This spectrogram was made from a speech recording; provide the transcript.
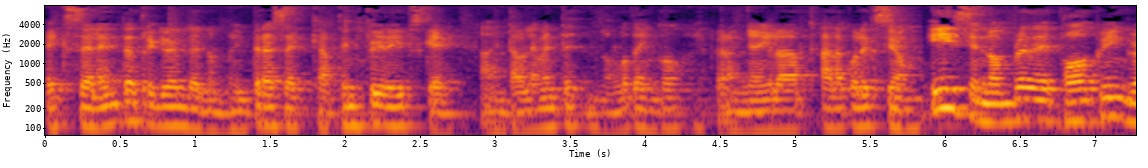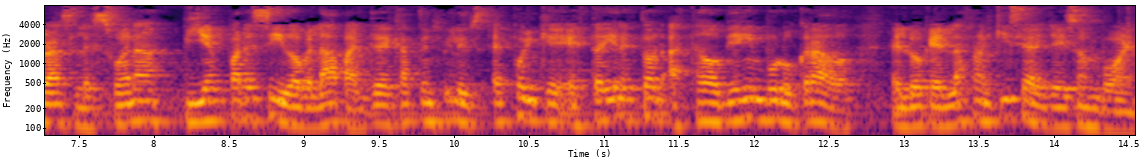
excelente thriller del 2013 Captain Phillips, que lamentablemente no lo tengo, espero añadirlo a la colección. Y si el nombre de Paul Greengrass les suena bien parecido, ¿verdad? Aparte de Captain Phillips, es porque este director ha estado bien involucrado en lo que es la franquicia de Jason Bourne,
